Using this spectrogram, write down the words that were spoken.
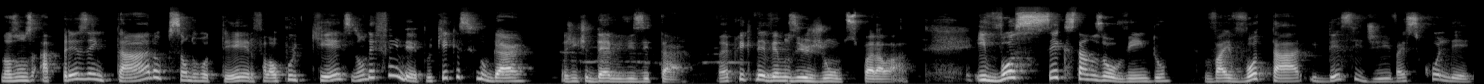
nós vamos apresentar a opção do roteiro, falar o porquê, vocês vão defender, por que, que esse lugar a gente deve visitar, né? por que, que devemos ir juntos para lá. E você que está nos ouvindo vai votar e decidir, vai escolher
